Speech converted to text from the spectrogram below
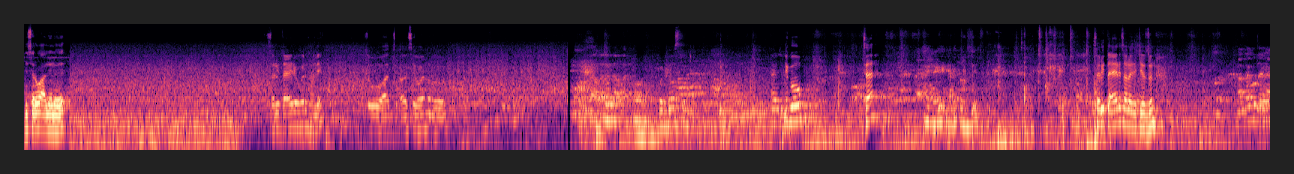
ते सर्व आलेले आहेत. सर्व तयारी वगैरे झाले. सो आज सेवन अ, निकू सर सर्व तयारी चालू आहे त्याची अजून सांताक्रूज आहे ना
